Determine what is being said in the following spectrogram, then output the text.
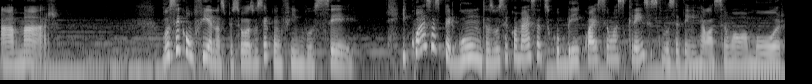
a amar? Você confia nas pessoas? Você confia em você? E com essas perguntas, você começa a descobrir quais são as crenças que você tem em relação ao amor,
